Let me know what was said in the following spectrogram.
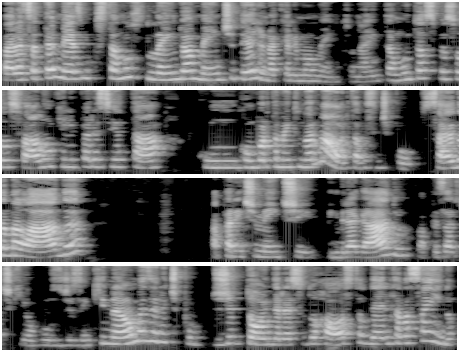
parece até mesmo que estamos lendo a mente dele naquele momento, né? Então, muitas pessoas falam que ele parecia estar com um comportamento normal. Ele tava assim, tipo, saiu da balada, aparentemente embriagado, apesar de que alguns dizem que não, mas ele, tipo, digitou o endereço do hostel dele e tava saindo.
